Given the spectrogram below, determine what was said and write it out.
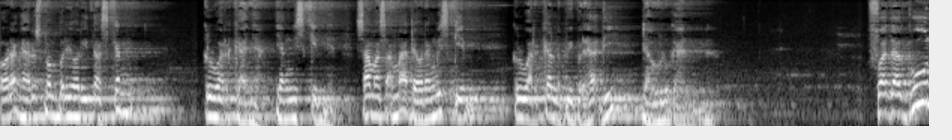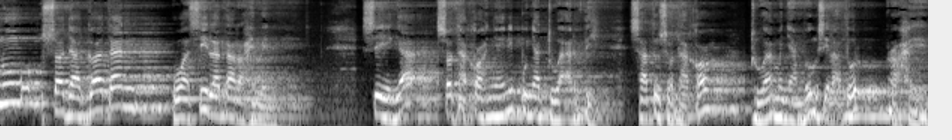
Orang harus memprioritaskan keluarganya yang miskin ya. Sama-sama ada orang miskin, keluarga lebih berhak didahulukan. Fadagunu sadaqatan wasilata rahimin. Sehingga sodakohnya ini punya dua arti. Satu sodakoh, dua menyambung silatur rahim.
